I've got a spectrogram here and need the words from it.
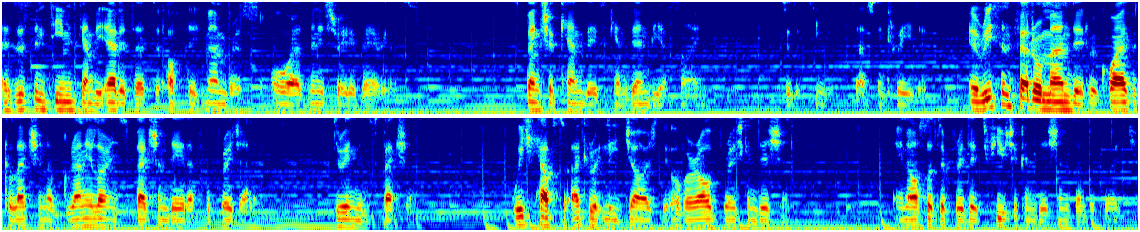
Existing teams can be edited to update members or administrative areas. Inspection candidates can then be assigned to the team that's been created. A recent federal mandate requires the collection of granular inspection data for bridge elements during inspection, which helps to accurately judge the overall bridge condition. and also to predict future conditions of the bridge.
